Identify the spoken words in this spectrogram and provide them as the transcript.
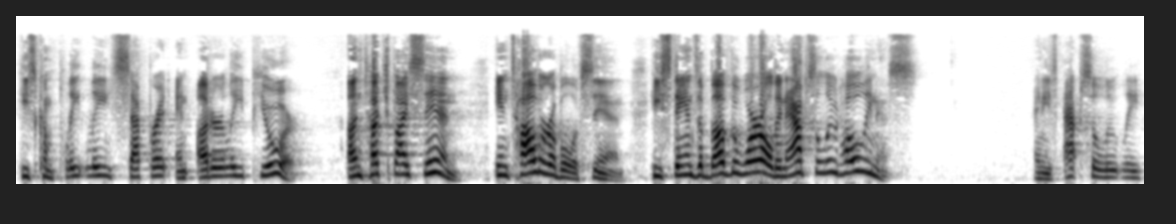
He's completely separate and utterly pure, untouched by sin, intolerable of sin. He stands above the world in absolute holiness. and he's absolutely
